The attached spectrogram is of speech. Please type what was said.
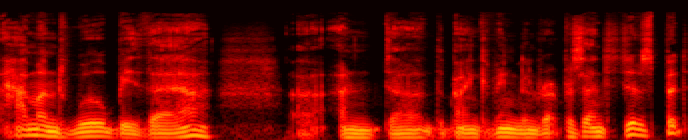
Hammond will be there uh, and uh, the Bank of England representatives. But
